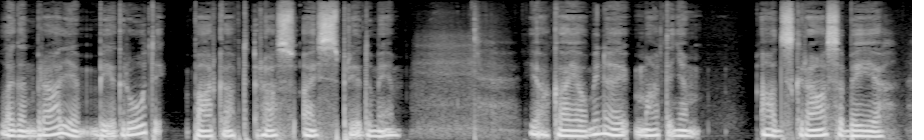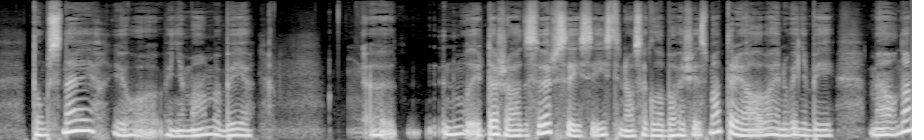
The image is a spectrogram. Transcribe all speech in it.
lai gan brāļiem bija grūti pārkāpt rasu aizspriedumiem. Jā, kā jau minēju, Mārtiņam ādas krāsa bija tumsnēja, jo viņa mamma bija uh, nu, ir dažādas versijas, īsti nav saglabājušies materiāli, vai nu viņa bija melnā,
